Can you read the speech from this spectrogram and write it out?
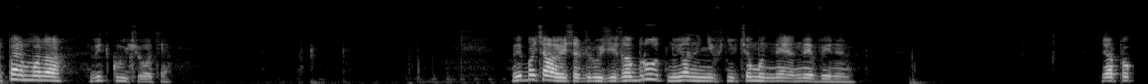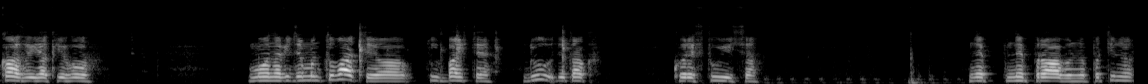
Тепер можна відкручувати. Вибачаюся, друзі, за бруд, але я ні, ні в чому не, не винен. Я показую, як його можна відремонтувати, а тут бачите, люди так користуються неправильно. Потрібно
